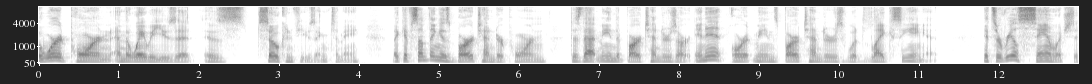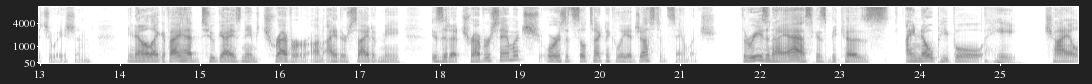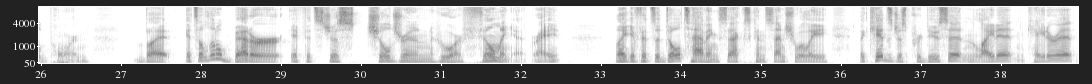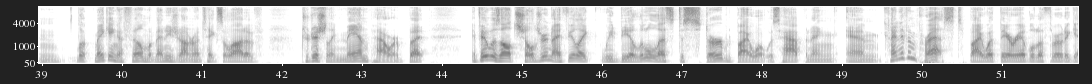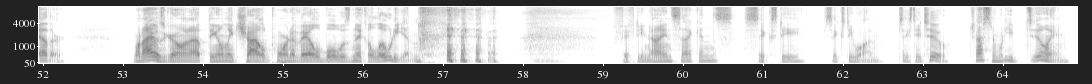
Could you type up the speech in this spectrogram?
The word porn and the way we use it is so confusing to me. Like, if something is bartender porn, does that mean that bartenders are in it, or it means bartenders would like seeing it? It's a real sandwich situation. You know, like if I had two guys named Trevor on either side of me, is it a Trevor sandwich, or is it still technically a Justin sandwich? The reason I ask is because I know people hate child porn, but it's a little better if it's just children who are filming it, right? Like if it's adults having sex consensually, the kids just produce it and light it and cater it. And look, making a film of any genre takes a lot of traditionally manpower, but if it was all children, I feel like we'd be a little less disturbed by what was happening and kind of impressed by what they were able to throw together. When I was growing up, the only child porn available was Nickelodeon. 59 seconds, 60, 61, 62. Justin, what are you doing?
